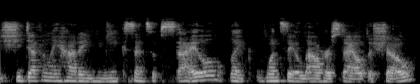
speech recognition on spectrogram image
she definitely had a unique sense of style. Like once they allow her style to show,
